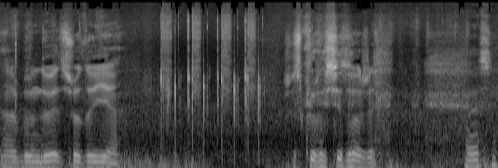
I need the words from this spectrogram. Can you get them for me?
Зараз будемо дивитися, що то є. Щось коротше теж. Леся,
